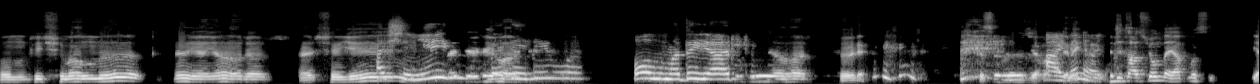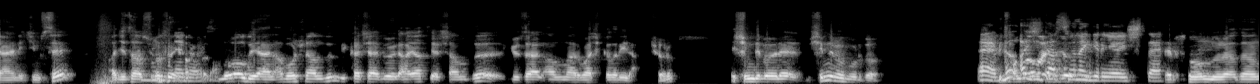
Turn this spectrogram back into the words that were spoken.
Son pişmanlık neye yarar? Her şeyin Her şeyin bedeli var. bedeli var. Olmadı yar. var. Böyle. Cevap. Aynen öyle. Acitasyon da yapmasın. Yani kimse acitasyon da Aynen yapmasın. Ne oldu yani? Boşandın birkaç ay böyle hayat yaşandı. Güzel anlar başkalarıyla yapıyorum. E şimdi böyle şimdi mi vurdu? Evet, Bir bu var ajitasyona biliyorsun. giriyor işte. Hep sonradan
